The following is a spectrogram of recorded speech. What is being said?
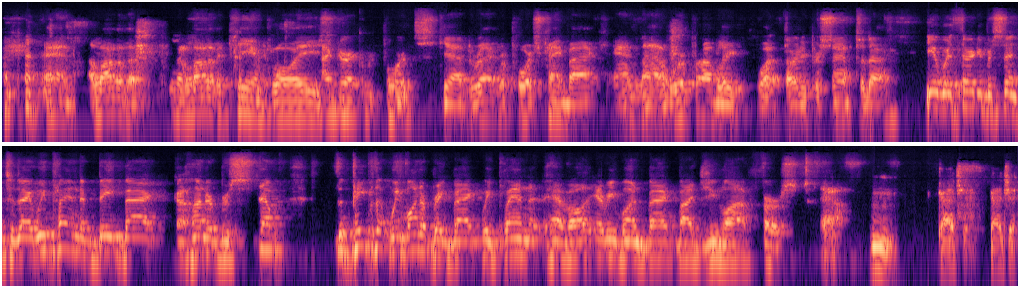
and a lot of the you know, a lot of the key employees, our direct reports, yeah, direct reports came back, and uh, we're probably what thirty percent today. Yeah, we're 30% today. We plan to be back 100%. Now, the people that we want to bring back, we plan to have all everyone back by July 1st. Yeah. Mm. Gotcha, gotcha.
